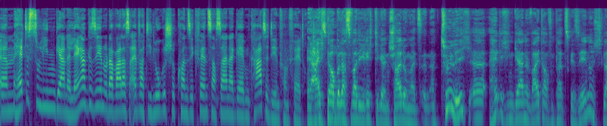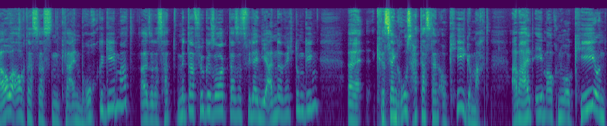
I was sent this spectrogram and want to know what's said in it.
Ähm, hättest du Lien gerne länger gesehen oder war das einfach die logische Konsequenz nach seiner gelben Karte, den vom Feld Ja, ich glaube, das war die richtige Entscheidung. Als, äh, natürlich äh, hätte ich ihn gerne weiter auf dem Platz gesehen und ich glaube auch, dass das einen kleinen Bruch gegeben hat. Also das hat mit dafür gesorgt, dass es wieder in die andere Richtung ging. Äh, Christian Groß hat das dann okay gemacht aber halt eben auch nur okay und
